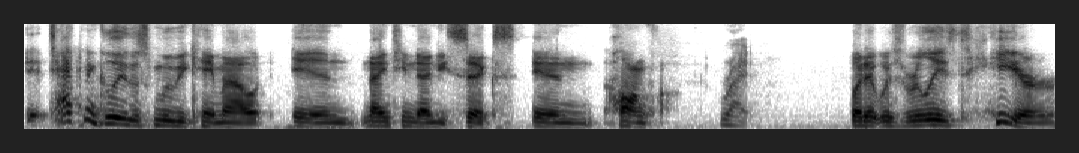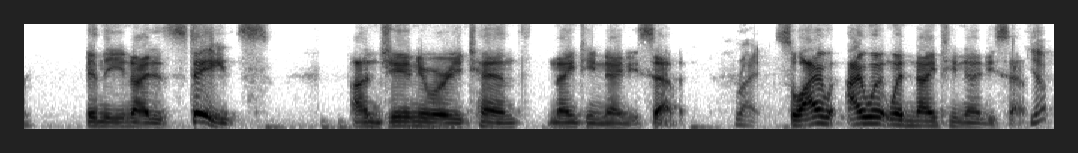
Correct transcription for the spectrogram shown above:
it, technically this movie came out in 1996 in Hong Kong, Right. but it was released here in the United States on January 10th, 1997. Right. So I I went with 1997 Yep.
